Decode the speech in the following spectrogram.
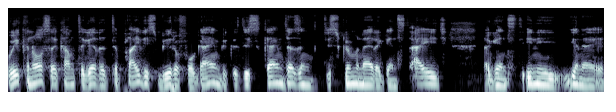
we can also come together to play this beautiful game because this game doesn't discriminate against age, against any, you know,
